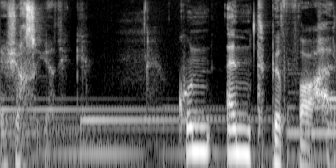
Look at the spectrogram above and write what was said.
هي شخصيتك. كن أنت بالظاهر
